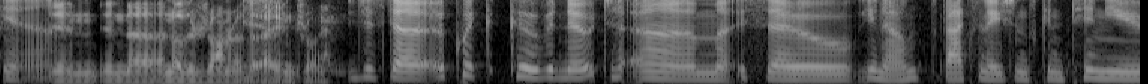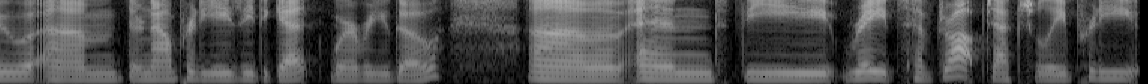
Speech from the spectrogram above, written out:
yeah. in in uh, another genre yeah. that I enjoy. Just a, a quick COVID note. Um, so you know, vaccinations continue. Um, they're now pretty easy to get wherever you go. Um, and the rates have dropped actually pretty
